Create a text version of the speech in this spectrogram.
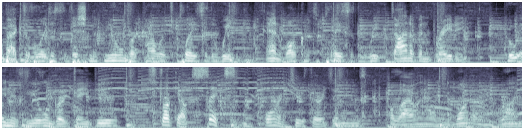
back to the latest edition of Muhlenberg College Plays of the Week, and welcome to Plays of the Week Donovan Brady, who in his Muhlenberg debut struck out six in four and two thirds innings, allowing only one earned run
